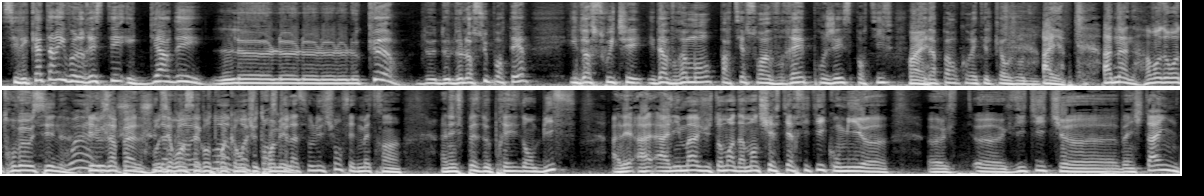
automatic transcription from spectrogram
Si les Qataris veulent rester et garder le, le, le, le, le cœur de, de, de leurs supporters, ils doivent switcher. Ils doivent vraiment partir sur un vrai projet sportif Ouais. qui n'a pas encore été le cas aujourd'hui. Aïe. Adnan, avant de retrouver Ossine, Ouais, qui nous je- appelle je suis au d'accord avec 0153 toi. Moi, je 48 pense que 3000. la solution, c'est de mettre un, un espèce de président bis, à, à- à l'image justement d'un Manchester City qu'ont mis euh, Zitic, euh, Benstein.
